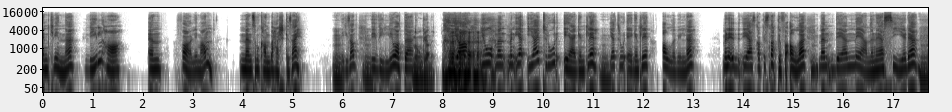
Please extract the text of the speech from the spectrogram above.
en kvinne vil ha en farlig mann, men som kan beherske seg. Mm. Ikke sant? Mm. Vi vil jo at det, Noen kvinner. ja, jo, men, men jeg, jeg tror egentlig Mm. Jeg tror egentlig alle vil det. Men jeg, jeg skal ikke snakke for alle. Men det jeg mener når jeg sier det, Mm.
